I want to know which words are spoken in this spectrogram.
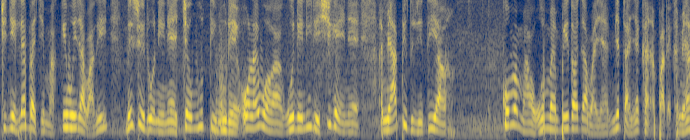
ချင်းချင်းလက်ပတ်ချင်းမှာကင်းဝေးကြပါသည်မိတ်ဆွေတို့အနေနဲ့ကြုံမှုတည်မှုတဲ့ online ပေါ်ကငွေလိမ်နည်းတွေရှိခဲ့ရင်လည်းအများပြည်သူတွေသိအောင် ကိုမမဝန်မှန်ပေးသွားကြပါရန်မေတ္တာရက်ခံအပ်ပါတယ်ခင်ဗျာ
